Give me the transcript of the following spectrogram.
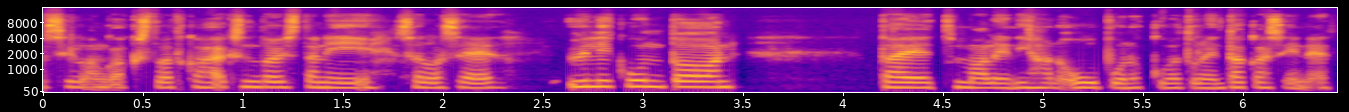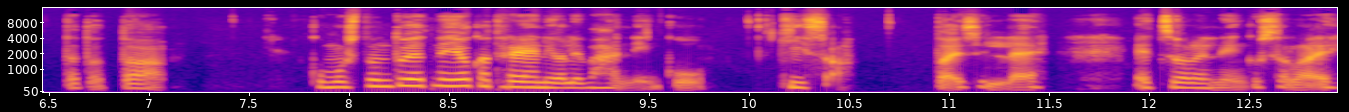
silloin 2018 niin sellaiseen ylikuntoon, tai että mä olin ihan uupunut, kun mä tulin takaisin, että tota, kun musta tuntui, että ne joka treeni oli vähän niin kuin kisa, tai silleen, että se oli niin kuin sellainen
